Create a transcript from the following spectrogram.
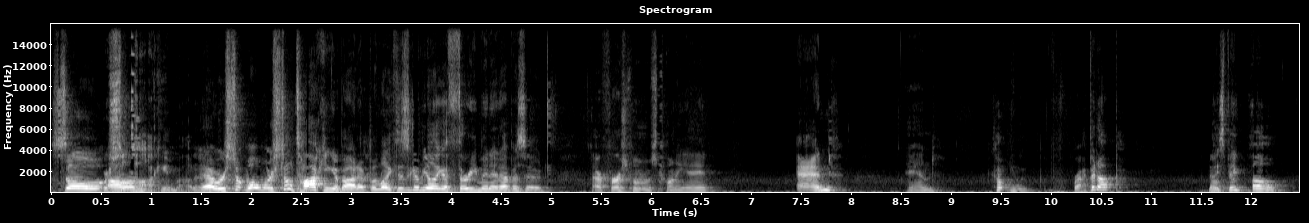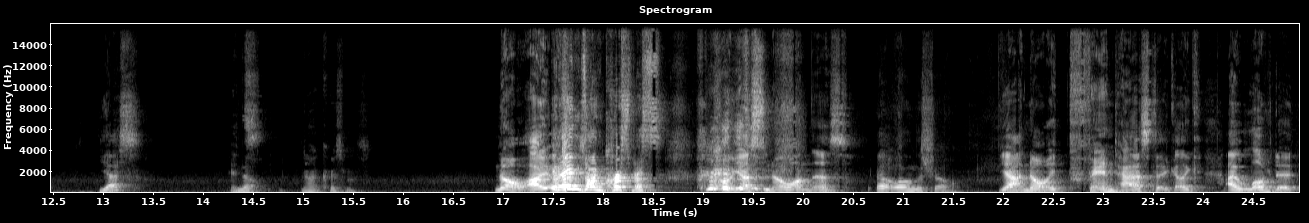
So We're still um, talking about it. Yeah, we're still well, we're still talking about it, but like this is gonna be like a thirty minute episode. Our first one was 28, And and come, wrap it up. Nice big bow. Yes. it's No. Not Christmas. No, I. It I ends on Christmas. oh yes, no on this. Oh, well, on the show. Yeah, no, it fantastic. Like I loved it.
